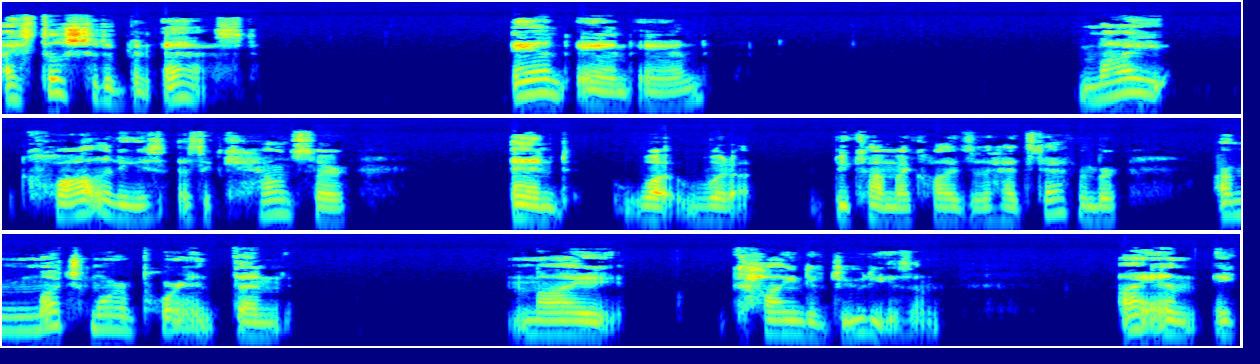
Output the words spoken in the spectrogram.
I still should have been asked. And, and, and, my qualities as a counselor and what would become my qualities as a head staff member are much more important than my kind of Judaism. I am a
